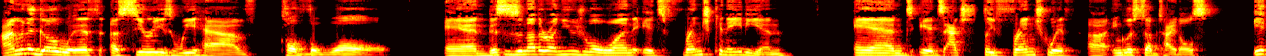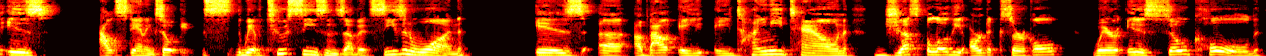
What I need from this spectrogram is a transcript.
I'm going to go with a series we have called The Wall. And this is another unusual one. It's French Canadian and it's actually French with uh, English subtitles. It is outstanding. So we have two seasons of it. Season one is uh, about a, a tiny town just below the Arctic Circle where it is so cold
